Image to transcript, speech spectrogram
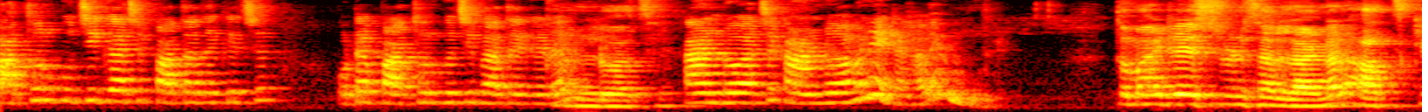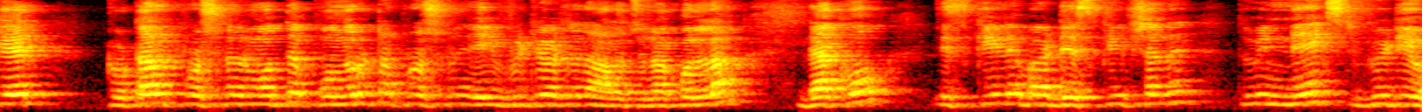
পাথর কুচি গাছে পাতা দেখেছ? ওটা পাথর কুচি পাতা গেলে কাণ্ড আছে। কাণ্ড আছে কাণ্ড হবে না এটা হবে মূল। তো my dear students and learner আজকের টোটাল প্রশ্নের মধ্যে পনেরোটা প্রশ্ন এই ভিডিওটাতে আলোচনা করলাম। দেখো স্ক্রিনে বা ডেসক্রিপশনে তুমি নেক্সট ভিডিও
